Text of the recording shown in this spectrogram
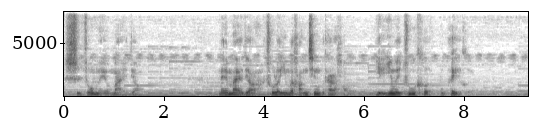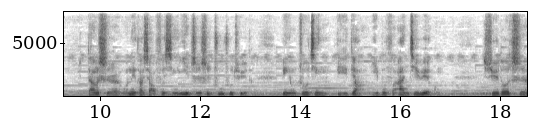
始终没有卖掉。没卖掉，除了因为行情不太好，也因为租客不配合。当时我那套小户型一直是租出去的，并有租金抵掉一部分按揭月供。许多次，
